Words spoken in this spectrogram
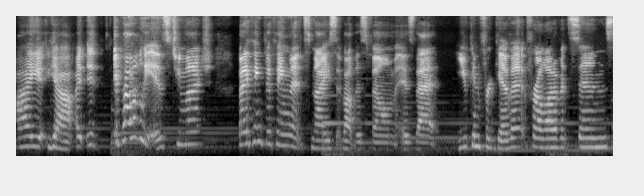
i yeah I, it It probably is too much, but I think the thing that's nice about this film is that you can forgive it for a lot of its sins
